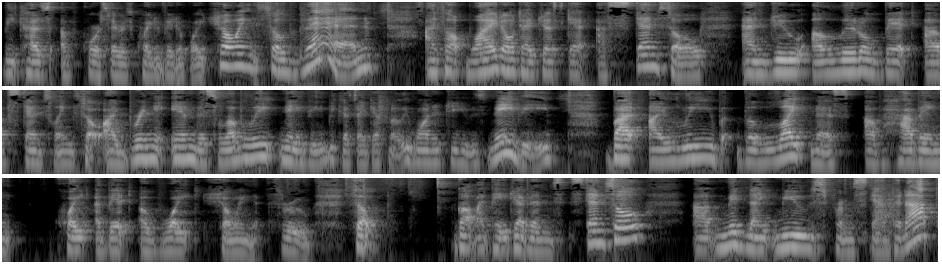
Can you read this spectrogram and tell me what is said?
because, of course, there is quite a bit of white showing. So then I thought, why don't I just get a stencil and do a little bit of stenciling. So I bring in this lovely navy because I definitely wanted to use navy, but I leave the lightness of having quite a bit of white showing through. So got my Paige Evans stencil, uh, Midnight Muse from Stampin' Up,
